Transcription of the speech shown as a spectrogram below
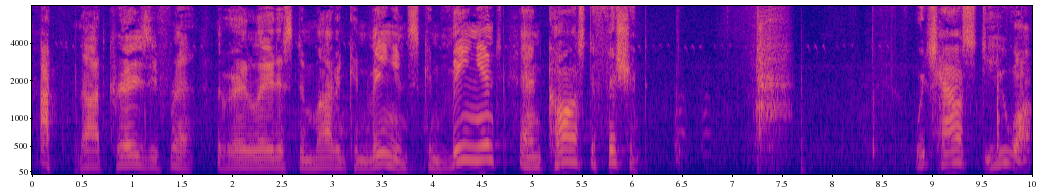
Not crazy, friend. The very latest in modern convenience. Convenient and cost efficient. Which house do you want?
